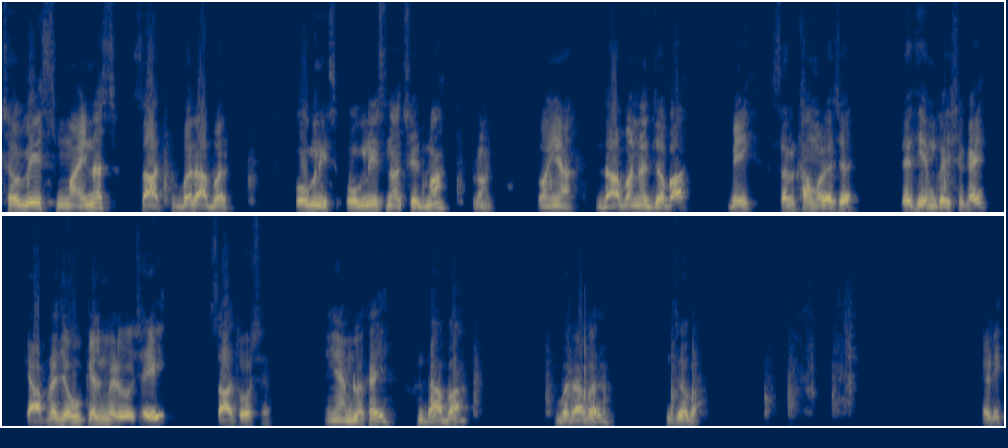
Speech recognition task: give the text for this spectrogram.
છવ્વીસ માઇનસ સાત બરાબર ઓગણીસ. ઓગણીસ ના છેદમાં ત્રણ. તો અહીંયા ડાબા ને જબા બે સરખા મળે છે. તેથી એમ કહી શકાય કે આપણે જે ઉકેલ મેળવ્યો છે એ સાચો છે. અહીંયા એમ લખાય ડાબા બરાબર જબા. રેડી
